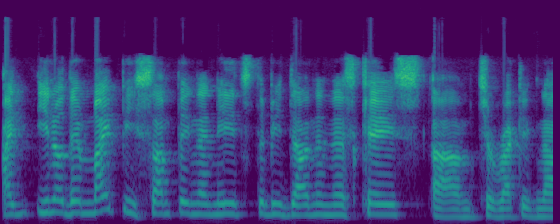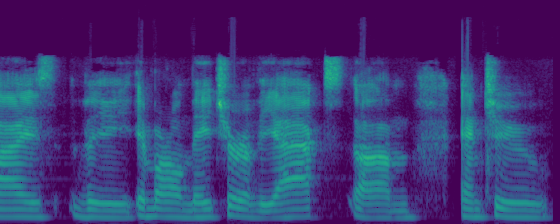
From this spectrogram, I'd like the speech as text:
I, you know, there might be something that needs to be done in this case um, to recognize the immoral nature of the act um, and to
